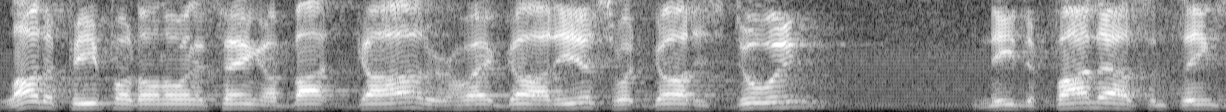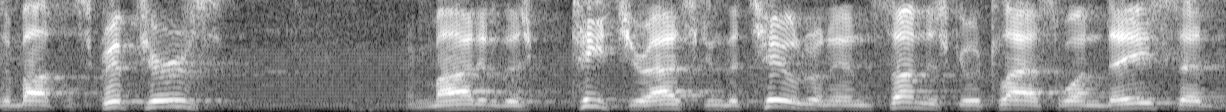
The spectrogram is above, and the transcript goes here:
A lot of people don't know anything about God or where God is, what God is doing. You need to find out some things about the scriptures reminded of the teacher asking the children in Sunday school class one day, said,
